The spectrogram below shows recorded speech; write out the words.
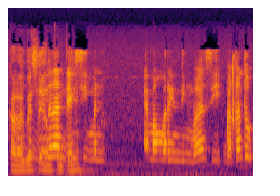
Kalau gue sih yang beneran deh penting. sih men- emang merinding banget sih bahkan tuh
